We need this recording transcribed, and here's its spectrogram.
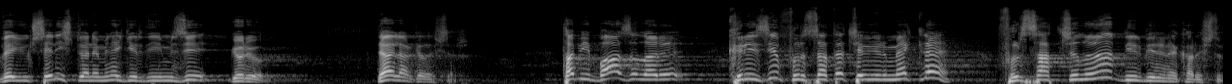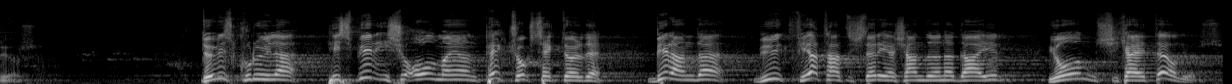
ve yükseliş dönemine girdiğimizi görüyorum. Değerli arkadaşlar, tabii bazıları krizi fırsata çevirmekle fırsatçılığı birbirine karıştırıyor. Döviz kuruyla hiçbir işi olmayan pek çok sektörde bir anda büyük fiyat artışları yaşandığına dair yoğun şikayetler alıyoruz.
